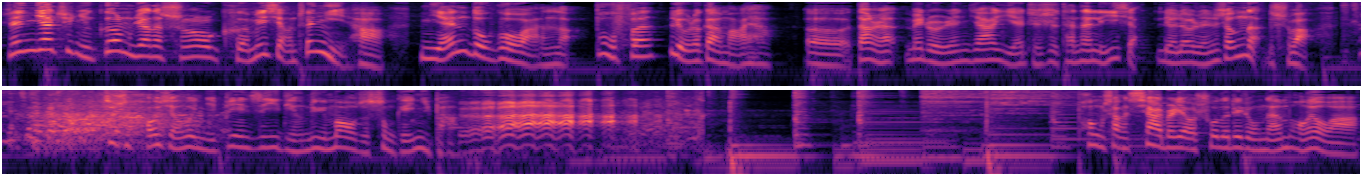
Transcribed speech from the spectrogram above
人家去你哥们家的时候，可没想着你哈。年都过完了，不分留着干嘛呀？呃，当然，没准人家也只是谈谈理想，聊聊人生呢，是吧？就是好想为你编织一顶绿帽子送给你吧。碰上下边要说的这种男朋友啊。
